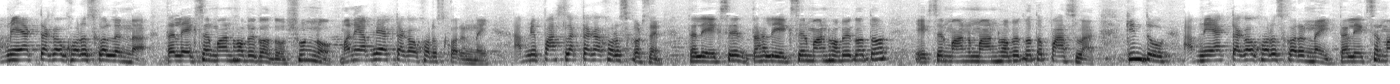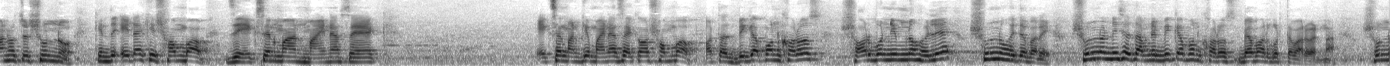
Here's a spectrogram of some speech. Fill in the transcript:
আপনি এক টাকাও খরচ করলেন না। তাহলে এক্সের মান হবে কত? শূন্য। মানে আপনি এক টাকাও খরচ করেন নাই। আপনি পাঁচ লাখ টাকা খরচ করছেন। তাহলে এক্সের তাহলে এক্সের মান হবে কত? এক্সের মান মান হবে কত? পাঁচ লাখ। কিন্তু আপনি এক টাকাও খরচ করেন নাই। তাহলে এক্সের মান হচ্ছে শূন্য। কিন্তু এটা কি সম্ভব যে এক্সের মান মাইনাস এক? এক্সের মানকে মাইনাস এক হওয়া সম্ভব। অর্থাৎ বিজ্ঞাপন খরচ সর্বনিম্ন হলে শূন্য হইতে পারে। শূন্য নিচে তো আপনি বিজ্ঞাপন খরচ ব্যবহার করতে পারবেন না। শূন্য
